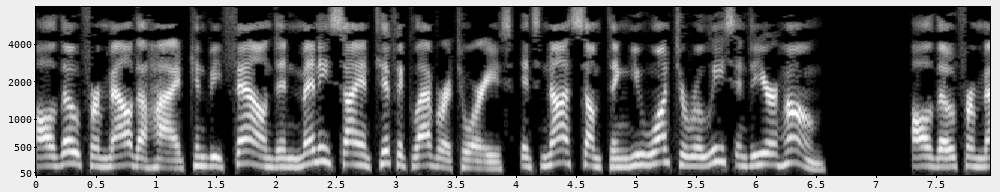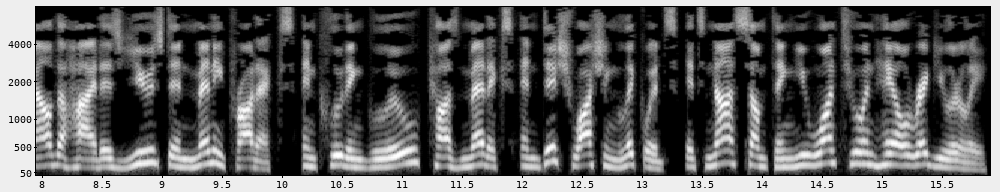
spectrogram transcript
Although formaldehyde can be found in many scientific laboratories, it's not something you want to release into your home. Although formaldehyde is used in many products, including glue, cosmetics, and dishwashing liquids, it's not something you want to inhale regularly.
